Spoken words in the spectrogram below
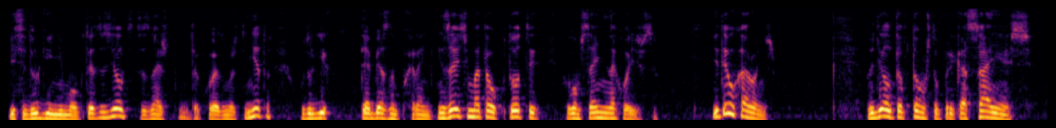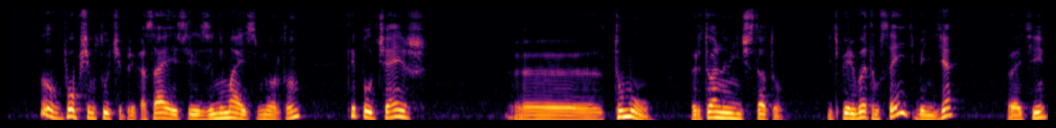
Если другие не могут это сделать, ты знаешь, что такой возможности нету, у других ты обязан похоронить. Независимо от того, кто ты, в каком состоянии находишься. И ты его хоронишь. Но дело-то в том, что прикасаясь, ну, в общем случае прикасаясь или занимаясь мертвым, ты получаешь э, туму, ритуальную нечистоту. И теперь в этом состоянии тебе нельзя пройти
